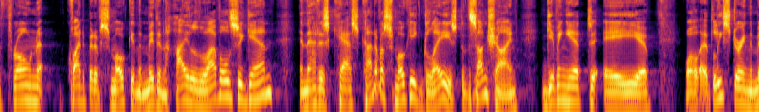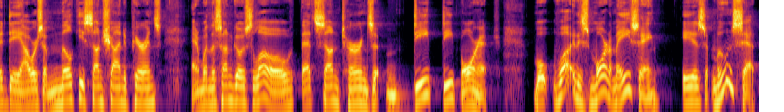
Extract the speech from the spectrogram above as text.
thrown quite a bit of smoke in the mid and high levels again, and that has cast kind of a smoky glaze to the sunshine, giving it a well, at least during the midday hours, a milky sunshine appearance. And when the sun goes low, that sun turns deep, deep orange. Well, what is more amazing is moonset.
